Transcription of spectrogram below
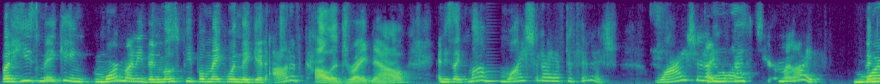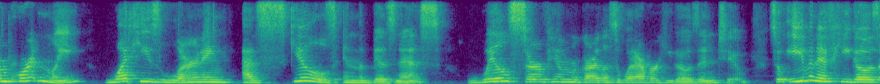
but he's making more money than most people make when they get out of college right now. And he's like, Mom, why should I have to finish? Why should I spend year of my life? More importantly, what he's learning as skills in the business will serve him regardless of whatever he goes into. So even if he goes,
